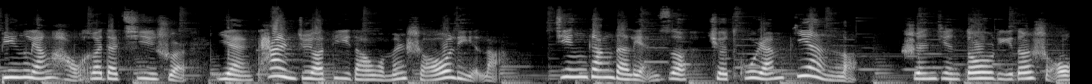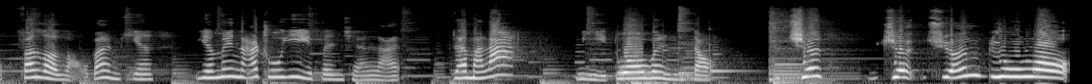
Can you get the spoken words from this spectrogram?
冰凉好喝的汽水眼看就要递到我们手里了。金刚的脸色却突然变了，伸进兜里的手翻了老半天，也没拿出一分钱来。怎么啦？米多问道。钱，钱，钱丢了！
